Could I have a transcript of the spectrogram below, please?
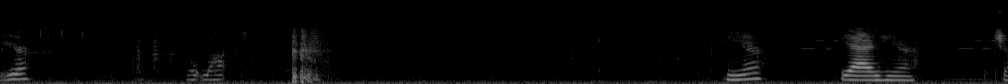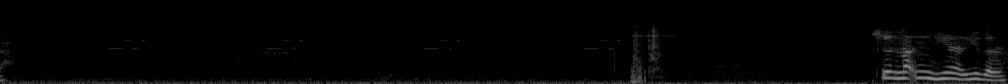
Over here? Nope, locked. here? Yeah, in here. Gotcha. There's nothing here either.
